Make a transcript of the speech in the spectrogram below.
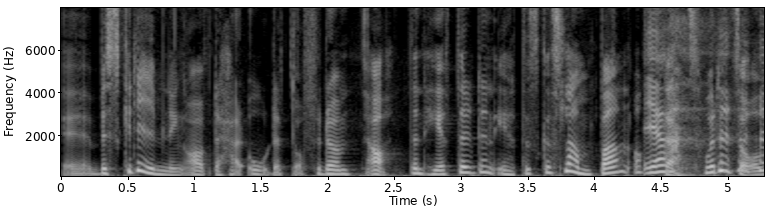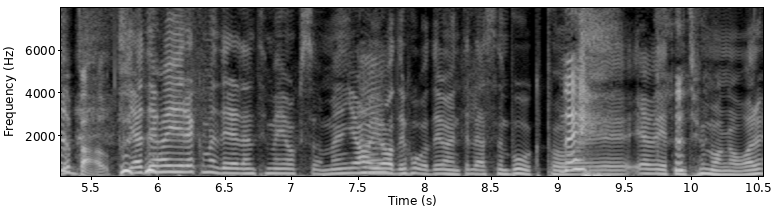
eh, beskrivning av det här ordet. Då, för de, ja, den heter Den etiska slampan och Ja. that's what it's all about. Ja, det har ju rekommenderat den till mig också, men jag har ju. ADHD och har inte läst en bok på Nej. eh, jag vet inte hur många år.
